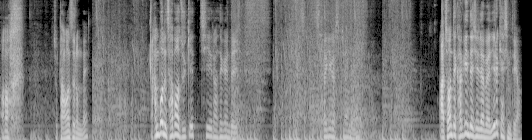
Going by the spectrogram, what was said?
아, 좀 당황스럽네. 한 번은 잡아주겠지라 생각했는데 사기가 쉽지 않네. 아 저한테 각인 되시려면 이렇게 하시면 돼요.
